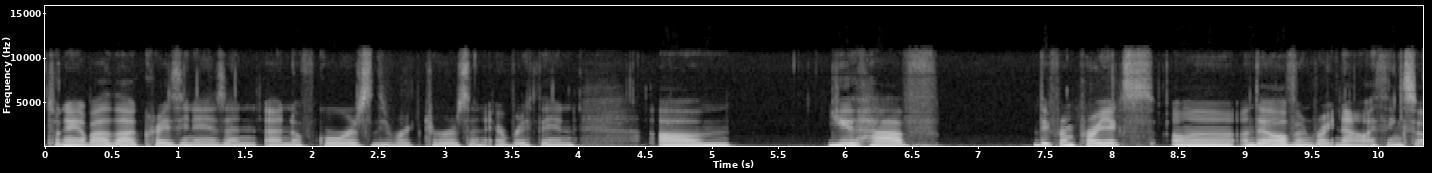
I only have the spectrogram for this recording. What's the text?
talking about that craziness and and of course directors and everything. Um, you have different projects uh, on the oven right now. I think so.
